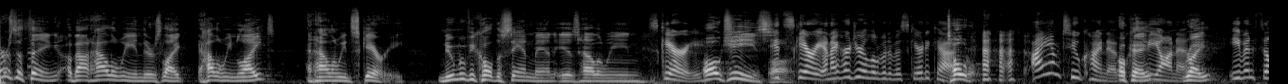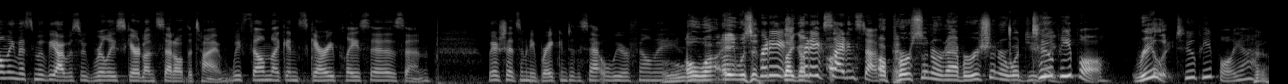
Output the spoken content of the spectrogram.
here's the thing about Halloween. There's like Halloween light and Halloween scary. New movie called The Sandman is Halloween. Scary. Oh, geez. It's scary, and I heard you're a little bit of a scaredy cat. Total. I am too, kind of. Okay, To be honest. right. Even filming this movie, I was really scared on set all the time. We filmed like in scary places, and we actually had somebody break into the set while we were filming. Oh, wow. It was it Pretty- like a- pretty exciting a- stuff. A person or an apparition or what do you Two think? people. Really? Two people. Yeah.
